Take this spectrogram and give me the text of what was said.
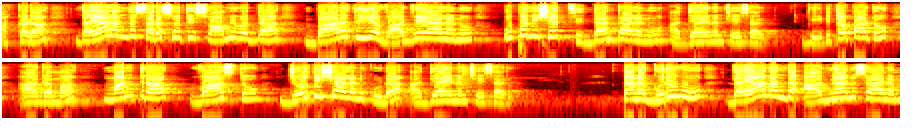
అక్కడ దయానంద సరస్వతి స్వామి వద్ద భారతీయ వాగ్వేయాలను ఉపనిషత్ సిద్ధాంతాలను అధ్యయనం చేశారు. వీటితో పాటు ఆగమ మంత్ర వాస్తు జ్యోతిష్యాలను కూడా అధ్యయనం చేశారు. తన గురువు దయానంద ఆజ్ఞానుసారం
